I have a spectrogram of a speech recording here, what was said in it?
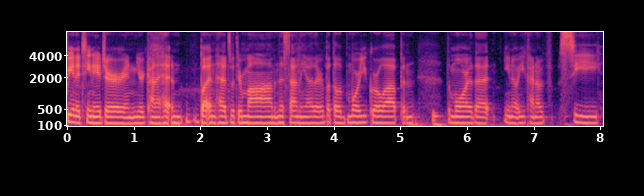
being a teenager and you're kind of hitting button heads with your mom and this that and the other. But the more you grow up and the more that you know, you kind of see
